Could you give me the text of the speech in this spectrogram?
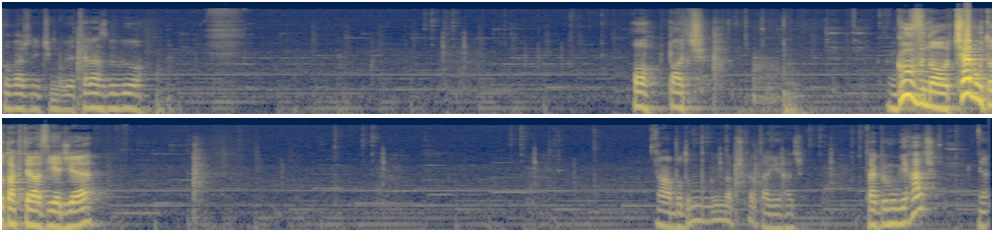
Poważnie ci mówię, teraz by było. O, patrz. Gówno! Czemu to tak teraz jedzie? A, bo to mógłby na przykład tak jechać. Tak by mógł jechać? Nie.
